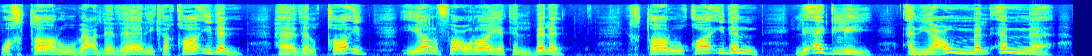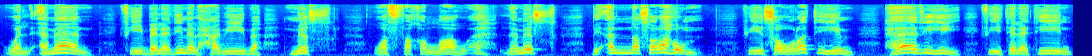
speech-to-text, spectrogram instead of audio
واختاروا بعد ذلك قائدا. هذا القائد يرفع راية البلد. اختاروا قائدا لأجل أن يعم الأمن والأمان في بلدنا الحبيبة مصر. وفق الله أهل مصر بأن نصرهم في ثورتهم هذه في 30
